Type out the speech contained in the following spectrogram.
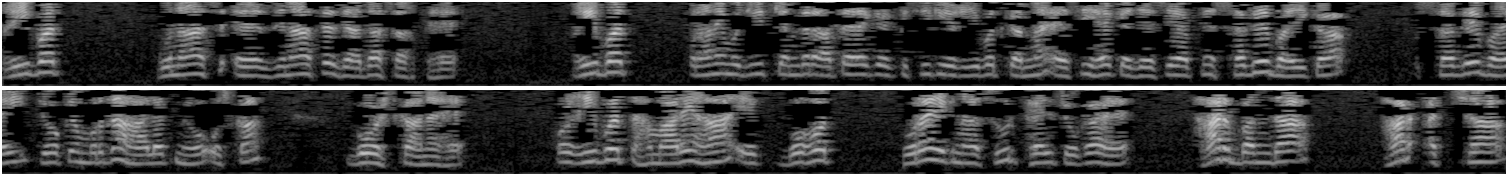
غیبت گناہ زنا سے زیادہ سخت ہے۔ غیبت قرآن مجید کے اندر آتا ہے کہ کسی کی غیبت کرنا ایسی ہے کہ جیسے اپنے سگے بھائی کا، سگے بھائی جو کہ مردہ حالت میں ہو، اس کا گوشت کھانا ہے۔ اور غیبت ہمارے ہاں ایک بہت برا، ایک ناسور پھیل چکا ہے۔ ہر بندہ، ہر اچھا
